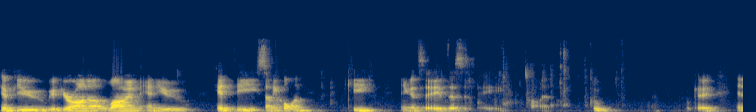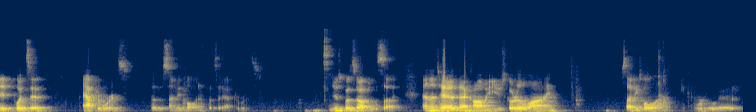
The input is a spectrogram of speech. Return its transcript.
If you, if you're on a line and you hit the semicolon key, you can say this is a comment. Ooh. Okay, and it puts it afterwards, does a semicolon and puts it afterwards. It just puts it off to the side. And then to edit that comment, you just go to the line, semicolon, remove it.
